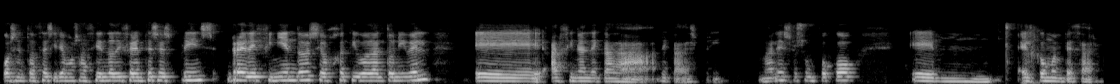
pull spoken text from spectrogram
pues entonces iremos haciendo diferentes sprints, redefiniendo ese objetivo de alto nivel eh, al final de cada, de cada sprint. ¿vale? Eso es un poco em, el cómo empezar.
